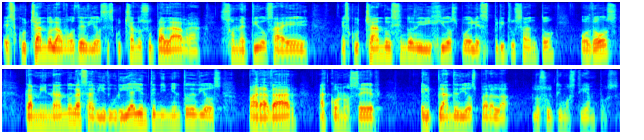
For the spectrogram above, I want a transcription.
escuchando la voz de Dios, escuchando su palabra, sometidos a Él, escuchando y siendo dirigidos por el Espíritu Santo, o dos, caminando en la sabiduría y entendimiento de Dios para dar a conocer el plan de Dios para los últimos tiempos.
